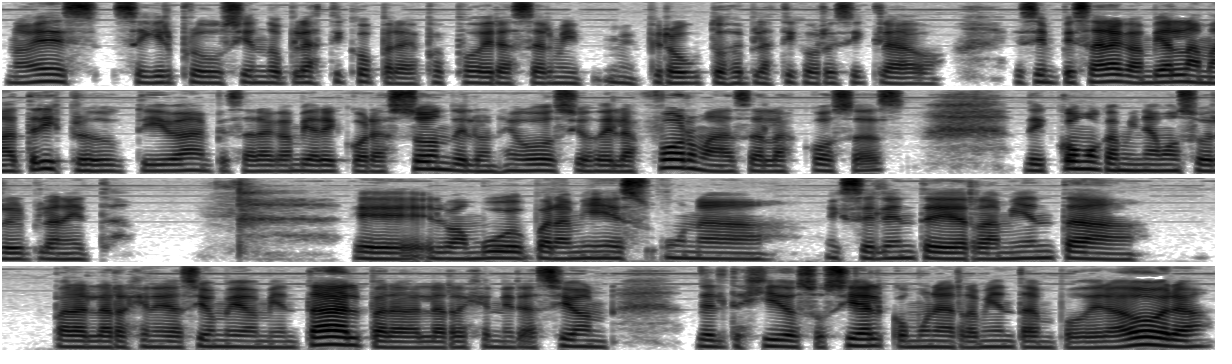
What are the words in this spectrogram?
No es seguir produciendo plástico para después poder hacer mis productos de plástico reciclado. Es empezar a cambiar la matriz productiva, empezar a cambiar el corazón de los negocios, de la forma de hacer las cosas, de cómo caminamos sobre el planeta. Eh, el bambú para mí es una excelente herramienta para la regeneración medioambiental, para la regeneración del tejido social como una herramienta empoderadora.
